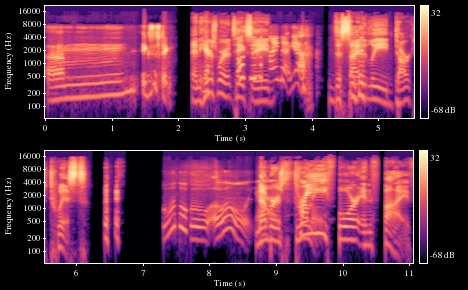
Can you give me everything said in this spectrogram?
um existing. And here's where it takes a know, yeah. decidedly dark twist. Ooh, oh, yeah. Numbers three, four, and five.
